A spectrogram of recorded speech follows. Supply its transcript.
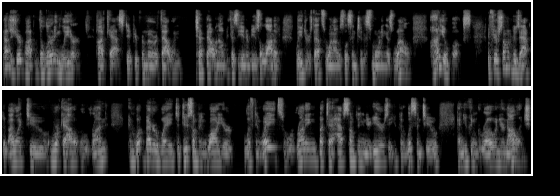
not just your pod, the Learning Leader podcast, if you're familiar with that one, check that one out because he interviews a lot of leaders. That's one I was listening to this morning as well. Audiobooks. If you're someone who's active, I like to work out or run. And what better way to do something while you're lifting weights or running, but to have something in your ears that you can listen to and you can grow in your knowledge.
